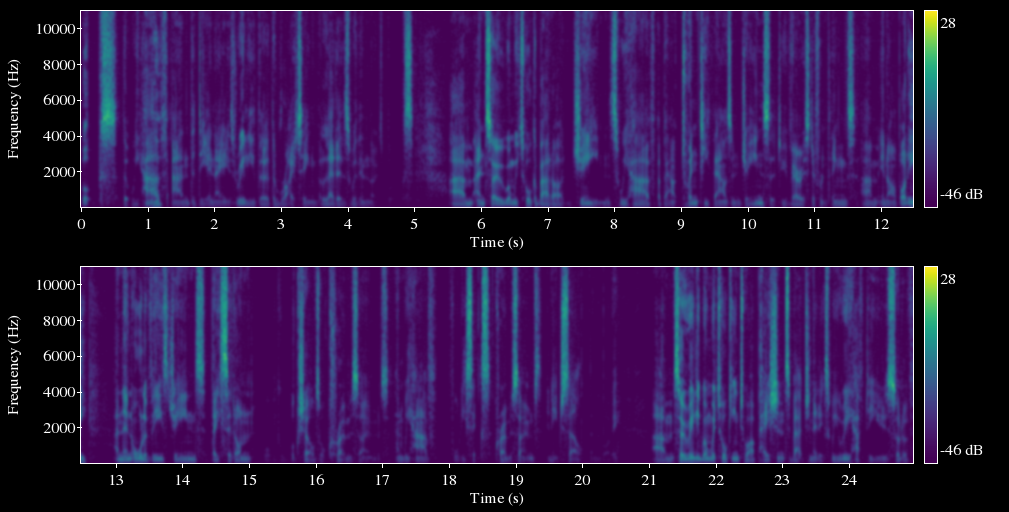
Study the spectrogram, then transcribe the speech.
books that we have, and the DNA is really the, the writing, the letters within those books. Um, and so, when we talk about our genes, we have about 20,000 genes that do various different things um, in our body. And then all of these genes, they sit on what we call bookshelves or chromosomes. And we have 46 chromosomes in each cell in the body. Um, so, really, when we're talking to our patients about genetics, we really have to use sort of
